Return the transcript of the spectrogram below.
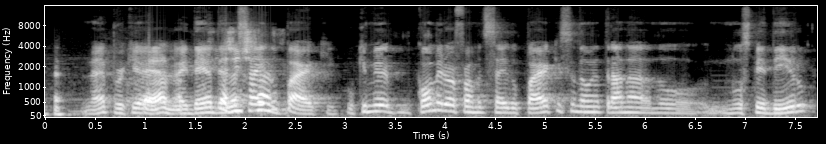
né? Porque é, a, a, ideia dela é sair já... do parque. O que me... Qual a melhor forma de sair do parque se não entrar na, no, no hospedeiro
